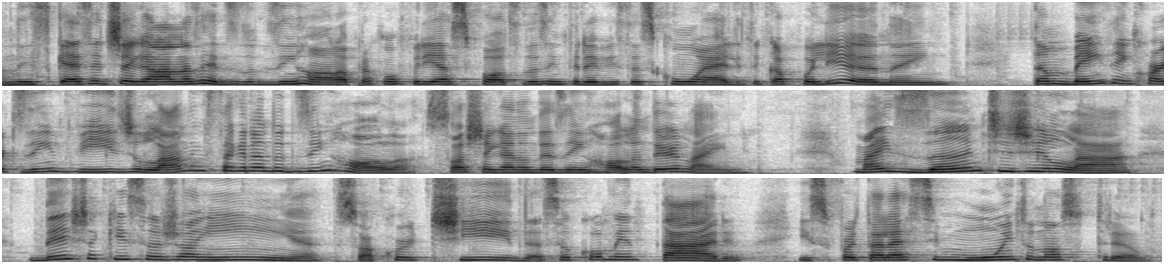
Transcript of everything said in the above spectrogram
não esquece de chegar lá nas redes do Desenrola para conferir as fotos das entrevistas com o Elito e com a Poliana, hein? Também tem cortes em vídeo lá no Instagram do Desenrola. Só chegar no Desenrola Underline. Mas antes de ir lá, deixa aqui seu joinha, sua curtida, seu comentário. Isso fortalece muito o nosso trampo.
